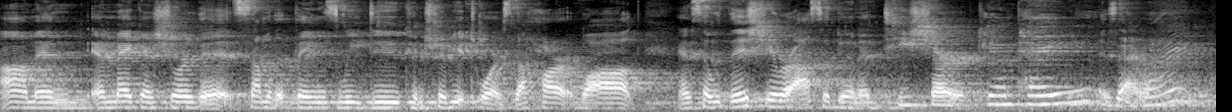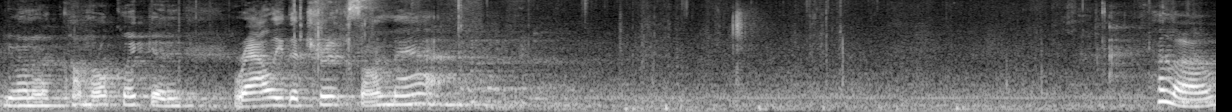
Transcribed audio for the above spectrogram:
um, and and making sure that some of the things we do contribute towards the Heart Walk. And so this year we're also doing a T-shirt campaign. Is that right? You want to come real quick and rally the troops on that? Hello.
